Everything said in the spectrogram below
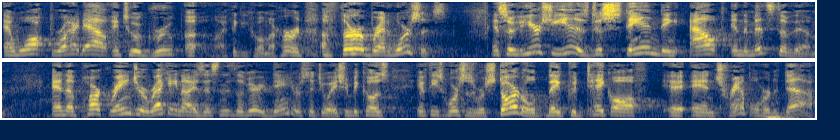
and walked right out into a group, uh, I think you call them a herd, of thoroughbred horses. And so here she is, just standing out in the midst of them. And the park ranger recognized this, and this is a very dangerous situation because if these horses were startled, they could take off and trample her to death.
